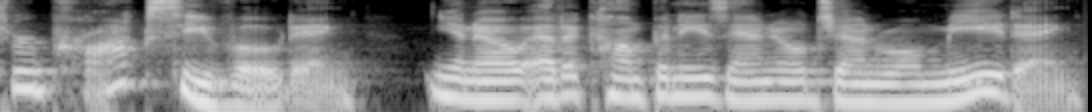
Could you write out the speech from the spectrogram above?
through proxy voting, you know, at a company's annual general meeting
